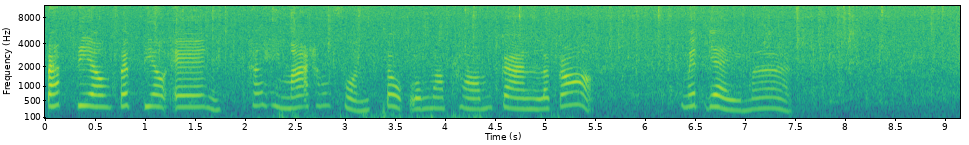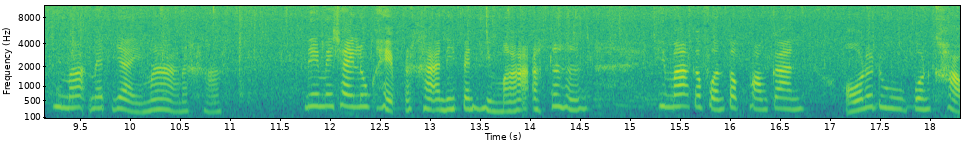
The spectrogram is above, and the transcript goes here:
แป๊บเดียว แป๊บเดียวเอง ทั้งหิมะทั้งฝนตกลงมาพร้อมกันแล้วก็เม็ดใหญ่มาก หิมะเม็ดใหญ่มากนะคะ นี่ไม่ใช่ลูกเห็บนะคะ อันนี้เป็นหิมะ หิมะกับฝนตกพร้อมกัน โอ้แล้วดูบนเขา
